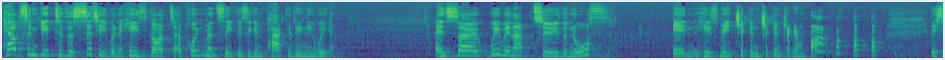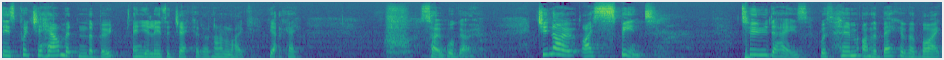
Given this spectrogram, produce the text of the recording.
helps him get to the city when he's got appointments there because he can park it anywhere. And so we went up to the north, and here's me, chicken, chicken, chicken, bark, bark, bark, bark. He says, put your helmet in the boot and your leather jacket. And I'm like, yeah, okay. So we'll go. Do you know, I spent two days with him on the back of a bike,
